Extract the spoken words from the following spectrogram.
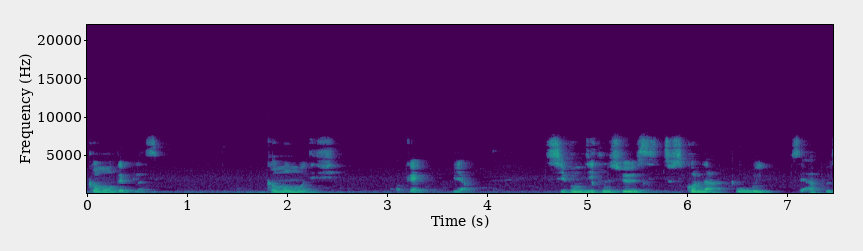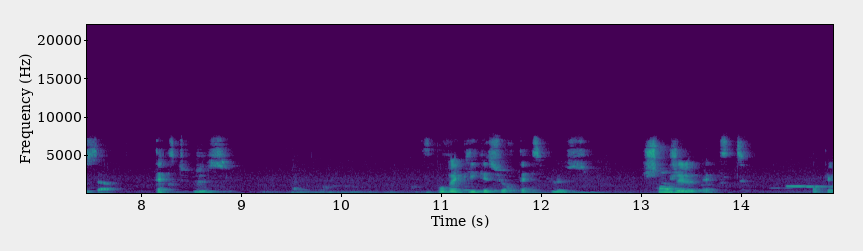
comment déplacer, comment modifier. Ok? Bien. Si vous me dites, monsieur, c'est tout ce qu'on a, oui, c'est un peu ça. Texte plus. Vous pouvez cliquer sur texte plus, changer le texte. Ok?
